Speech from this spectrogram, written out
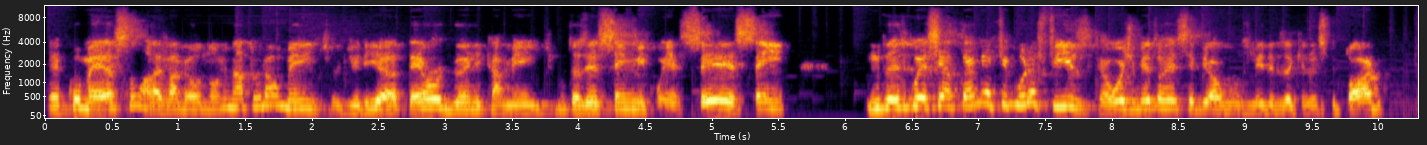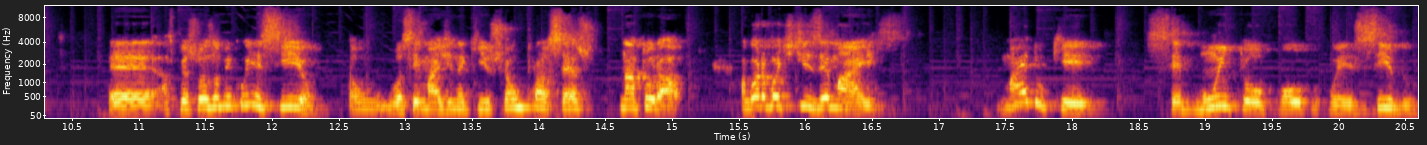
é, começam a levar meu nome naturalmente, eu diria até organicamente, muitas vezes sem me conhecer, sem muitas vezes conhecer até minha figura física. Hoje mesmo eu recebi alguns líderes aqui no escritório, é, as pessoas não me conheciam, então você imagina que isso é um processo natural. Agora eu vou te dizer mais, mais do que ser muito ou pouco conhecido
